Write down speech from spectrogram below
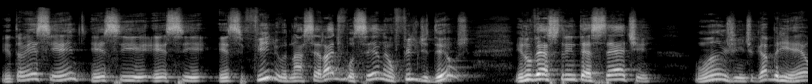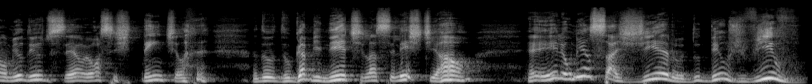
Então esse esse esse esse filho nascerá de você, né, um filho de Deus. E no verso 37, o anjo, gente, Gabriel, meu Deus do céu, é o assistente lá do, do gabinete lá celestial. É, ele é o mensageiro do Deus vivo.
